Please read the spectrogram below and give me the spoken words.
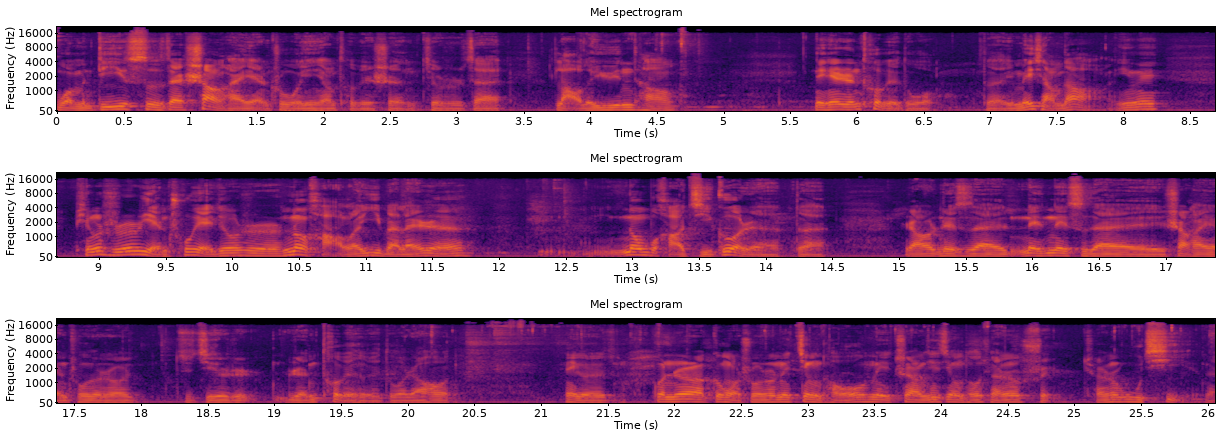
我们第一次在上海演出，我印象特别深，就是在老的育音堂，那天人特别多，对，也没想到，因为平时演出也就是弄好了一百来人，弄不好几个人，对，然后这次在那那次在上海演出的时候，就其实人特别特别多，然后那个关征跟我说说那镜头，那摄像机镜头全是水，全是雾气，对。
